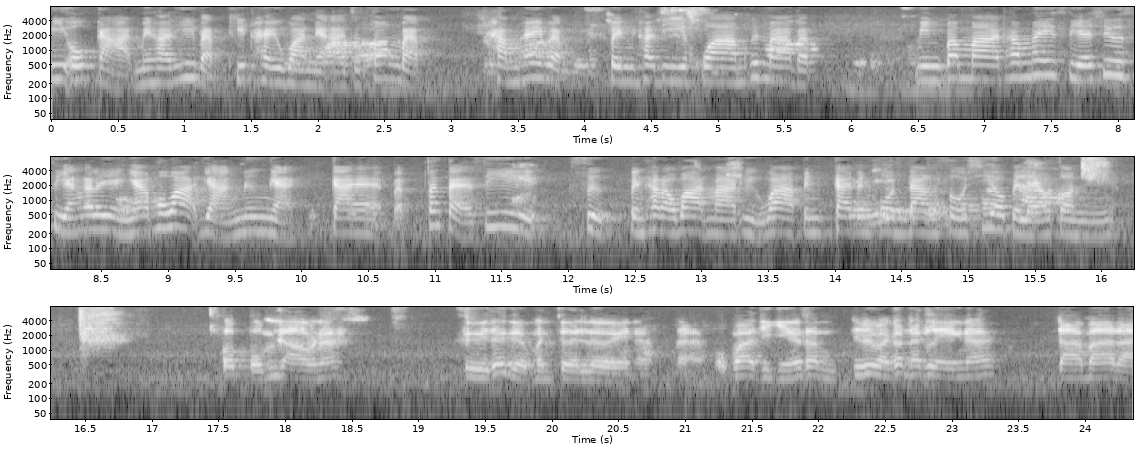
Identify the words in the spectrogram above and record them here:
มีโอกาสไหมคะที่แบบทิศไทยวันเนี่ยอาจจะต้องแบบทำให้แบบเป็นคดีความขึ้นมาแบบหมิ่นประมาททำให้เสียชื่อเสียงอะไรอย่างเงี้ย เพราะว่าอย่างหนึ่งเนี่ยกลายแบบตั้งแต่ที่ศึกเป็นคารวาสมาถือว่าเป็นกลายเป็นคนดังโซเชียลไปแล้วตอนนี้เพราะผมเดานะ คือถ้าเกิดมันเกินเลยนะนะผมว่าจริงๆแล้วท่านที่ไต้หวันก็นักเลงนะด่ามาด่า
